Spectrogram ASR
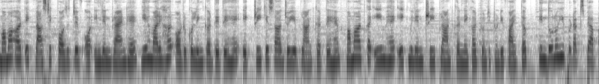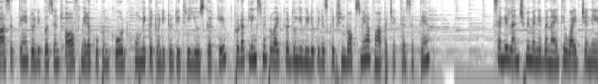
मामा अर्थ एक प्लास्टिक पॉजिटिव और इंडियन ब्रांड है। ये हमारे हर ऑर्डर को लिंक कर देते हैं एक ट्री के साथ जो ये प्लांट करते हैं। मामा अर्थ का एम है एक मिलियन ट्री प्लांट करने का 2025 तक। इन दोनों ही प्रोडक्ट्स पे आप पा सकते हैं 20% ऑफ़ मेरा कूपन कोड होमेकर 2023 यूज़ करके प्रोडक्ट लिंक्स में प्रोवाइड कर दूँगी वीडियो के डिस्क्रिप्शन बॉक्स में, आप वहाँ पर चेक कर सकते हैं। संडे लंच में मैंने बनाए थे व्हाइट चने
